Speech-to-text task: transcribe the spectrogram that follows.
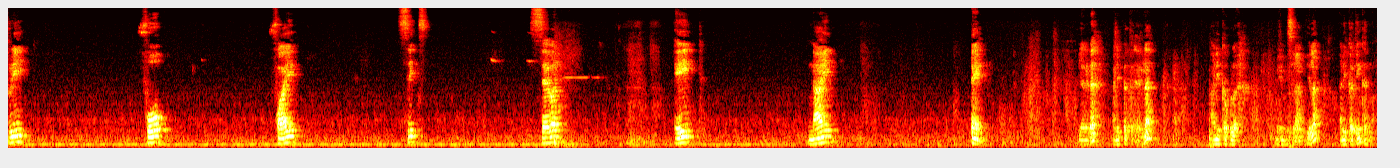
3 4 5 6 7 8 9 10 ඊළඟට අනිත් පැත්තට හැරිලා අනිත් කකුල මෙහෙම ඉස්සරහට තියලා අනිත් අතින් කරනවා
